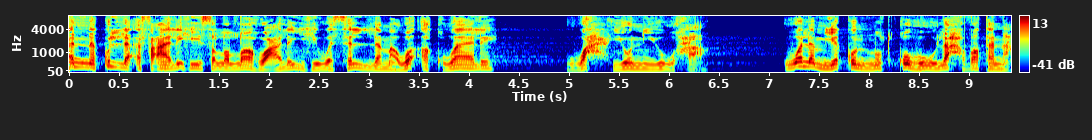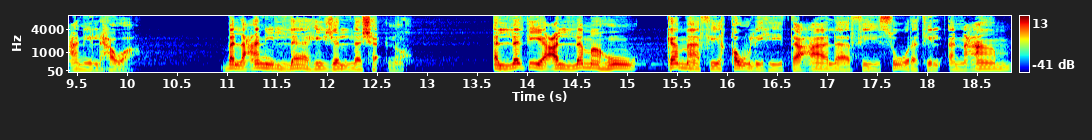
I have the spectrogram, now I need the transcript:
أن كل أفعاله صلى الله عليه وسلم وأقواله وحي يوحى ولم يكن نطقه لحظة عن الهوى بل عن الله جل شأنه. الذي علمه كما في قوله تعالى في سورة الأنعام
